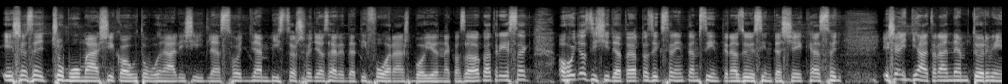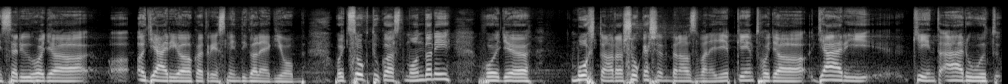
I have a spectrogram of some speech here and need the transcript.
és ez egy csomó másik autónál is így lesz, hogy nem biztos, hogy az eredeti forrásból jönnek az alkatrészek. Ahogy az is ide tartozik szerintem szintén az őszintességhez, hogy, és egyáltalán nem törvényszerű, hogy a, a, a gyári alkatrész mindig a legjobb. Hogy szoktuk azt mondani, hogy mostanra sok esetben az van egyébként, hogy a gyári ként árult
